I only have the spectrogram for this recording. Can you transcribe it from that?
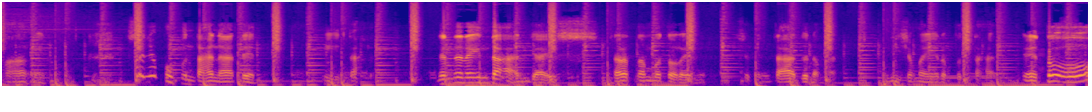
Mahangin. Saan yung pupuntahan natin? Kita. Ganda na yung daan, guys. Sarap ng motorin. Sementado naman. Hindi siya mahirap puntahan. Ito, oh.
